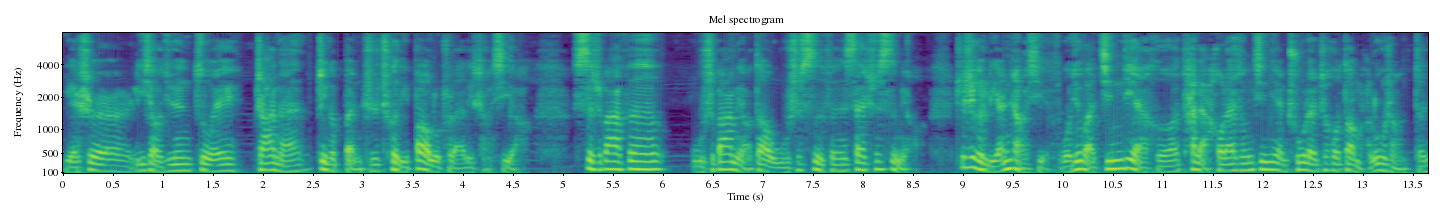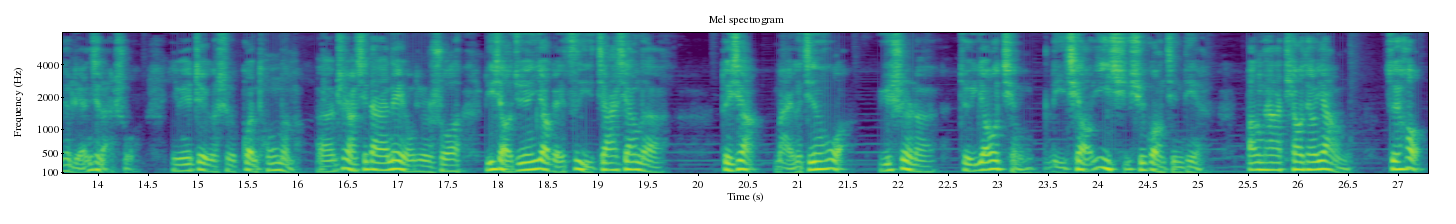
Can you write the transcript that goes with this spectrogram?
也是李小军作为渣男这个本质彻底暴露出来的一场戏啊。四十八分五十八秒到五十四分三十四秒，这是个连场戏，我就把金店和他俩后来从金店出来之后到马路上，咱就连起来说，因为这个是贯通的嘛。呃，这场戏大概内容就是说，李小军要给自己家乡的对象买个金货，于是呢就邀请李俏一起去逛金店，帮他挑挑样子。最后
